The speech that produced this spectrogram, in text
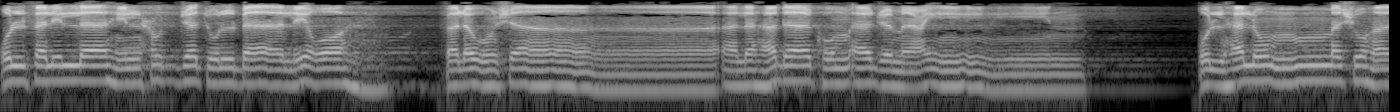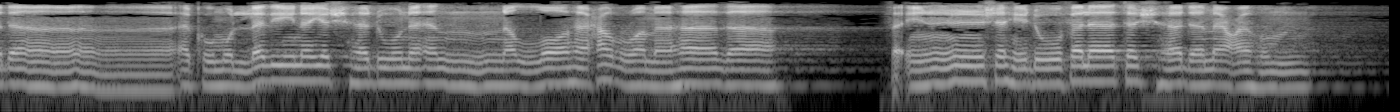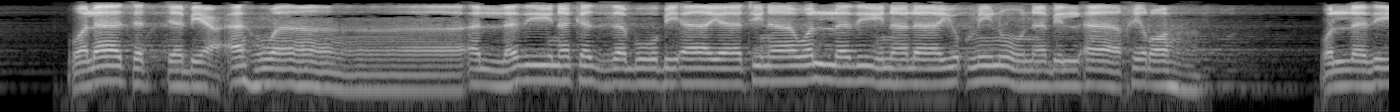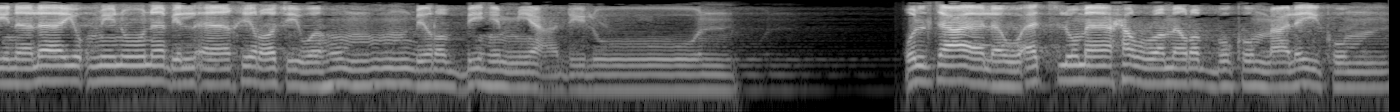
قُلْ فَلِلَّهِ الْحُجَّةُ الْبَالِغَةُ فَلَوْ شَاءَ لَهَدَاكُمْ أَجْمَعِينَ قُلْ هَلُمَّ شُهَدَاءَكُمُ الَّذِينَ يَشْهَدُونَ أَنَّ اللَّهَ حَرَّمَ هَذَا فَإِن شَهِدُوا فَلَا تَشْهَدْ مَعَهُمْ وَلَا تَتَّبِعْ أَهْوَاءَ الَّذِينَ كَذَّبُوا بِآيَاتِنَا وَالَّذِينَ لَا يُؤْمِنُونَ بِالْآخِرَةِ وَالَّذِينَ لَا يُؤْمِنُونَ بِالْآخِرَةِ وَهُمْ بِرَبِّهِمْ يَعْدِلُونَ. قُلْ تَعَالَوْا أَتْلُ مَا حَرَّمَ رَبُّكُمْ عَلَيْكُمْ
